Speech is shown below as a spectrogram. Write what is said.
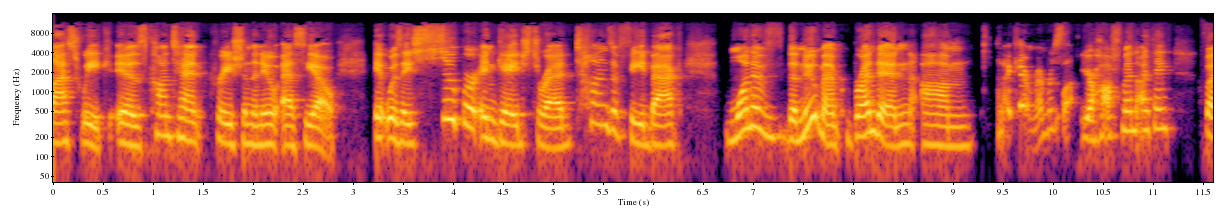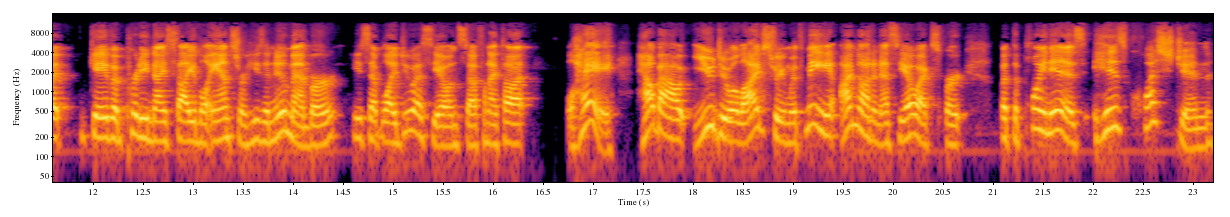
last week is content creation, the new SEO. It was a super engaged thread, tons of feedback. One of the new members, Brendan, um, and I can't remember your Hoffman, I think, but gave a pretty nice, valuable answer. He's a new member. He said, Well, I do SEO and stuff. And I thought, well, hey, how about you do a live stream with me? I'm not an SEO expert. But the point is, his question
